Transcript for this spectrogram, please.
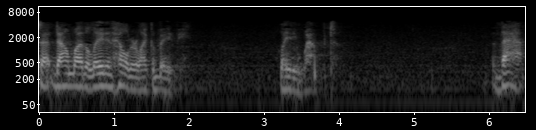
sat down by the lady and held her like a baby. Lady wept. That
